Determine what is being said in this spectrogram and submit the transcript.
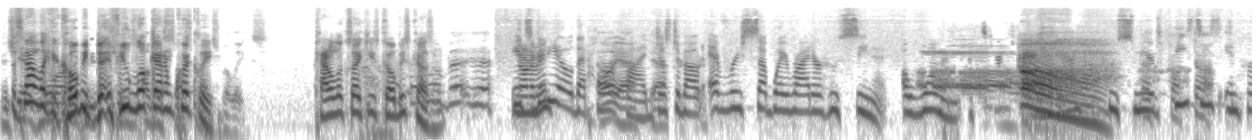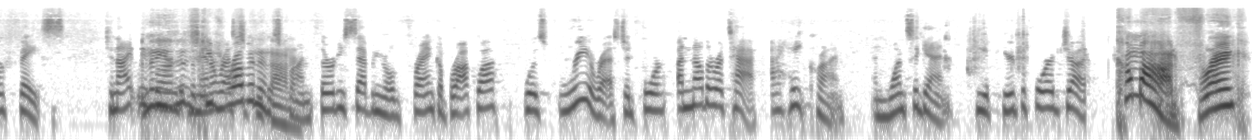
It's not like a Kobe. If you look at him quickly. release. Kind of looks like he's Kobe's cousin. You know It's what I mean? video that Oh, yeah, horrified yeah, just about sure. every subway rider who's seen it. A woman attacked Oh. a man who smeared feces in her face. Tonight, we And learned just the man keeps arrested rubbing for it this her. crime, 37-year-old Frank Abrokwa, was rearrested for another attack, a hate crime. And once again, he appeared before a judge. Come on, Frank.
